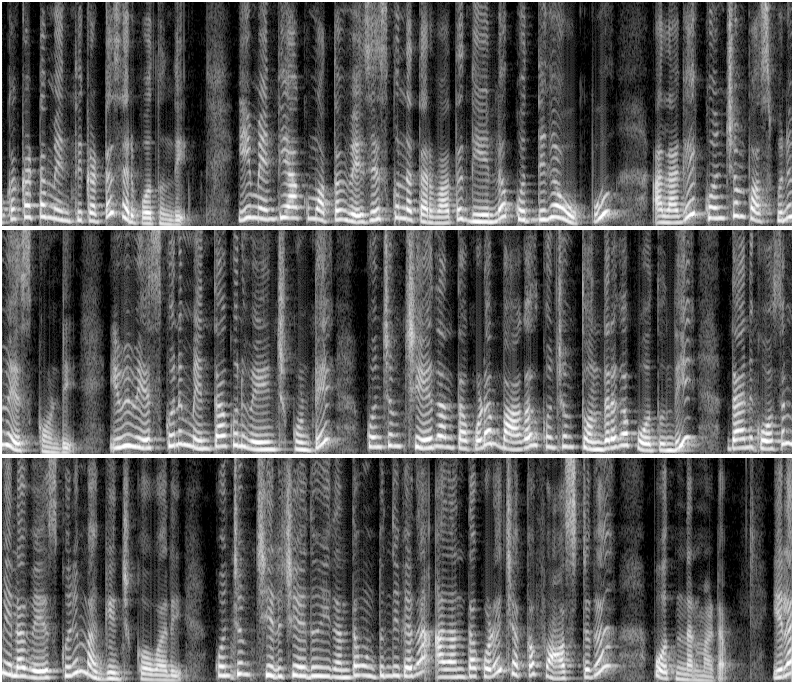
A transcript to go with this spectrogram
ఒక కట్ట మెంతి కట్ట సరిపోతుంది. ఈ మెంతి ఆకు మొత్తం వేసేసుకున్న తర్వాత దీనిలో కొద్దిగా ఉప్పు అలాగే కొంచెం పసుపుని వేసుకోండి. ఇవి వేసుకొని మెంతాకుని వేయించుకుంటే కొంచెం చేదంతా కూడా బాగా కొంచెం తొందరగా పోతుంది. దానికోసం ఇలా వేసుకుని మగ్గించుకోవాలి. కొంచెం చిరుచేదు ఇదంతా ఉంటుంది కదా అదంతా కూడా చక్క ఫాస్ట్గా పోతుందన్నమాట. ఇలా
